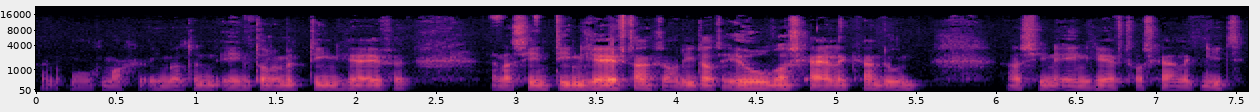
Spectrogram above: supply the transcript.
En dan mag iemand een 1 tot en met 10 geven. En als hij een 10 geeft, dan zal hij dat heel waarschijnlijk gaan doen. En als hij een 1 geeft, waarschijnlijk niet.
